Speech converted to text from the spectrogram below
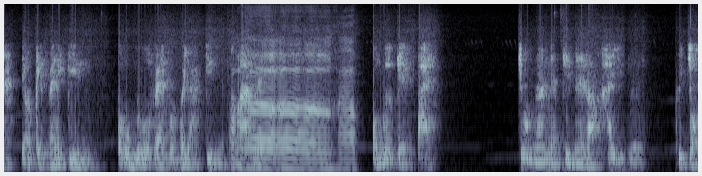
นะเดี๋ยวเก็บไปให้กิน เพราะผมรู้ว่าแฟนผมก็อยากกินประมาณเอนี้อเออครับ ผมก็เก็บไป ช่วงนั้นเนี่ยพี่ไม่ได้รับใครอีกเลย คือจบ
